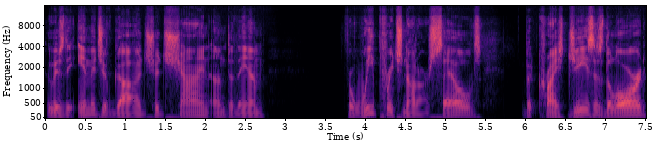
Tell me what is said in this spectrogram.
who is the image of God, should shine unto them. For we preach not ourselves, but Christ Jesus the Lord,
